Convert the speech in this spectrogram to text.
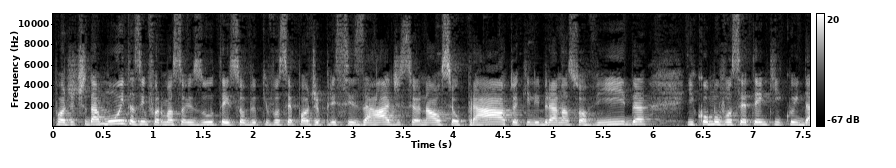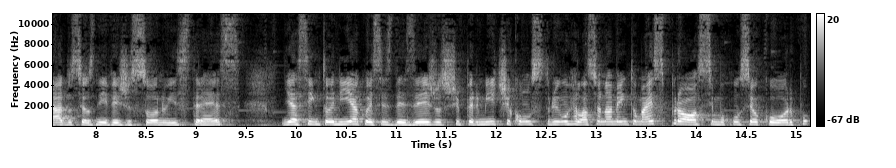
pode te dar muitas informações úteis sobre o que você pode precisar adicionar ao seu prato, equilibrar na sua vida e como você tem que cuidar dos seus níveis de sono e estresse. E a sintonia com esses desejos te permite construir um relacionamento mais próximo com seu corpo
